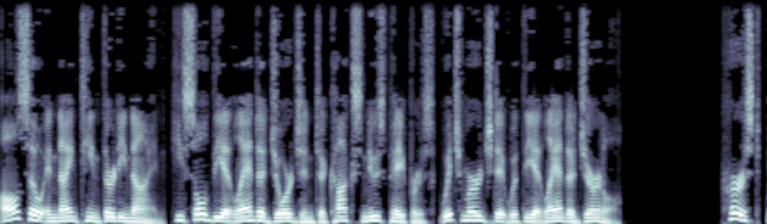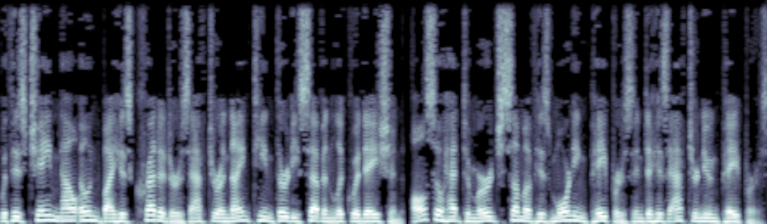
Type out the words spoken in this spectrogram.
Also in 1939, he sold the Atlanta Georgian to Cox Newspapers, which merged it with the Atlanta Journal. Hearst, with his chain now owned by his creditors after a 1937 liquidation, also had to merge some of his morning papers into his afternoon papers.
